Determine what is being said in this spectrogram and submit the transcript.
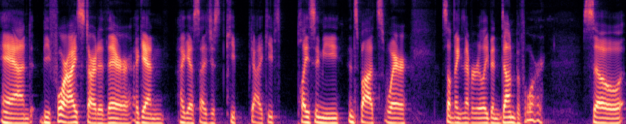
And before I started there, again, I guess I just keep God keeps placing me in spots where something's never really been done before. So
